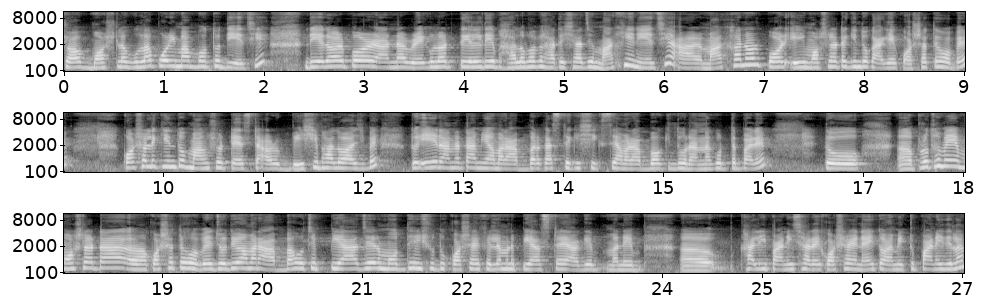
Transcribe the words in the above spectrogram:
সব মশলাগুলো পরিমাপ মতো দিয়েছি। দিয়ে দেওয়ার পর রান্নার রেগুলার তেল দিয়ে ভালোভাবে হাতের সাহায্যে মাখিয়ে নিয়েছি। আর মাখানোর পর এই মশলাটা কিন্তু আগে কষাতে হবে। কষালে কিন্তু মাংসর টেস্টটা আরও বেশি ভালো আসবে। তো এই রান্নাটা আমি আমার আব্বার কাছ থেকে শিখছি, আমার আব্বাও কিন্তু রান্না করতে পারে। তো প্রথমে মশলাটা কষাতে হবে, যদিও আমার আব্বা হচ্ছে পেঁয়াজের মধ্যেই শুধু কষায় ফেলে মানে পেঁয়াজটাই আগে মানে খালি পানি ছাড়াই কষায় নেয়। তো আমি একটু পানি দিলাম,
